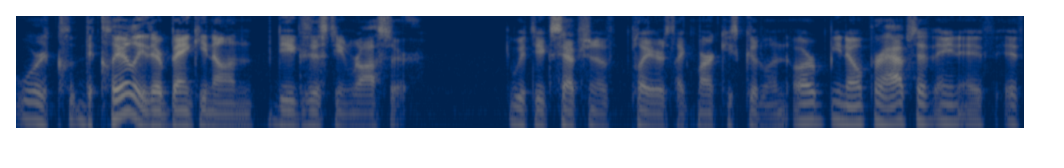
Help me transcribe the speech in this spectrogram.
we're cl- clearly they're banking on the existing roster, with the exception of players like Marquise Goodwin, or you know, perhaps if if if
